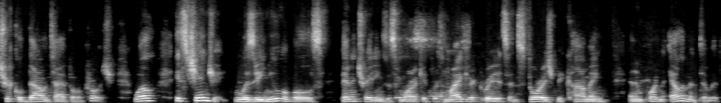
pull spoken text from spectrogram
trickle down type of approach. Well, it's changing with renewables penetrating this market with microgrids and storage becoming an important element of it,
